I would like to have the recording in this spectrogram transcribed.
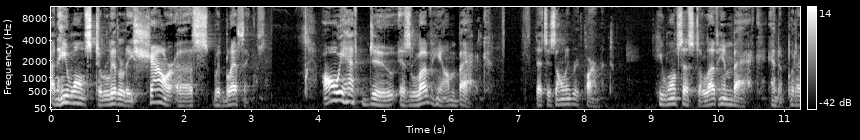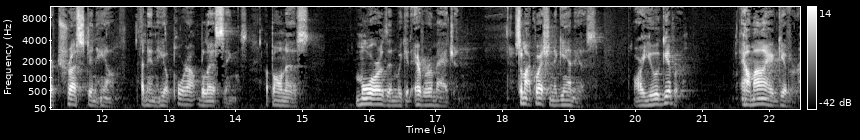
And he wants to literally shower us with blessings. All we have to do is love him back. That's his only requirement. He wants us to love him back and to put our trust in him. And then he'll pour out blessings upon us more than we could ever imagine. So, my question again is Are you a giver? Am I a giver?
